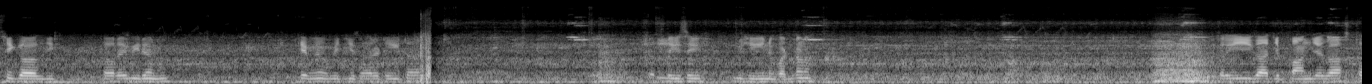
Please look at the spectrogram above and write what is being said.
ਸ਼੍ਰੀ ਅਕਾਲ ਜੀ, ਸਾਰੇ ਵੀਰਾਂ ਨੂੰ। ਕਿਵੇਂ ਹੋ ਵੀਰ ਜੀ, ਸਾਰੇ ਠੀਕ ਠਾਕ? ਚੱਲੀ ਸੀ ਮਸ਼ੀਨ ਵੱਢਣ। ਤਰੀਕ ਅੱਜ 5 ਅਗਸਤ।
